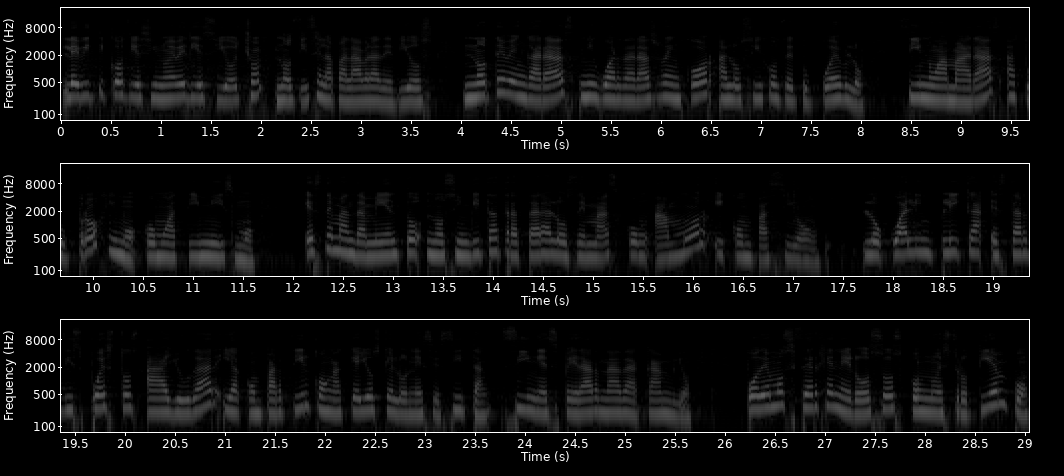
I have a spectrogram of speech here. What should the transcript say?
Levíticos 19, 18 nos dice la palabra de Dios, no te vengarás ni guardarás rencor a los hijos de tu pueblo, sino amarás a tu prójimo como a ti mismo. Este mandamiento nos invita a tratar a los demás con amor y compasión lo cual implica estar dispuestos a ayudar y a compartir con aquellos que lo necesitan sin esperar nada a cambio. Podemos ser generosos con nuestro tiempo,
